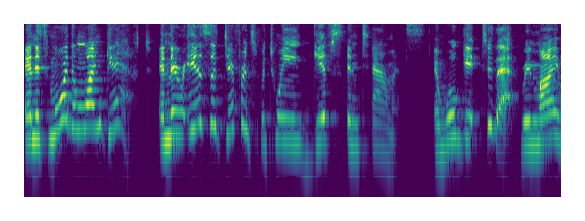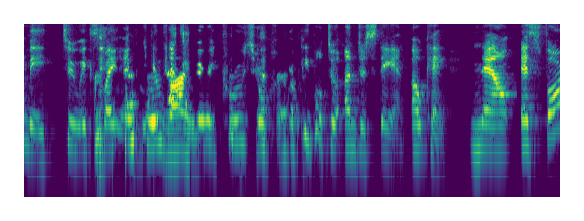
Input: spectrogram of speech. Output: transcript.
And it's more than one gift. And there is a difference between gifts and talents. And we'll get to that. Remind me to explain that because that's very crucial for people to understand. Okay. Now, as far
